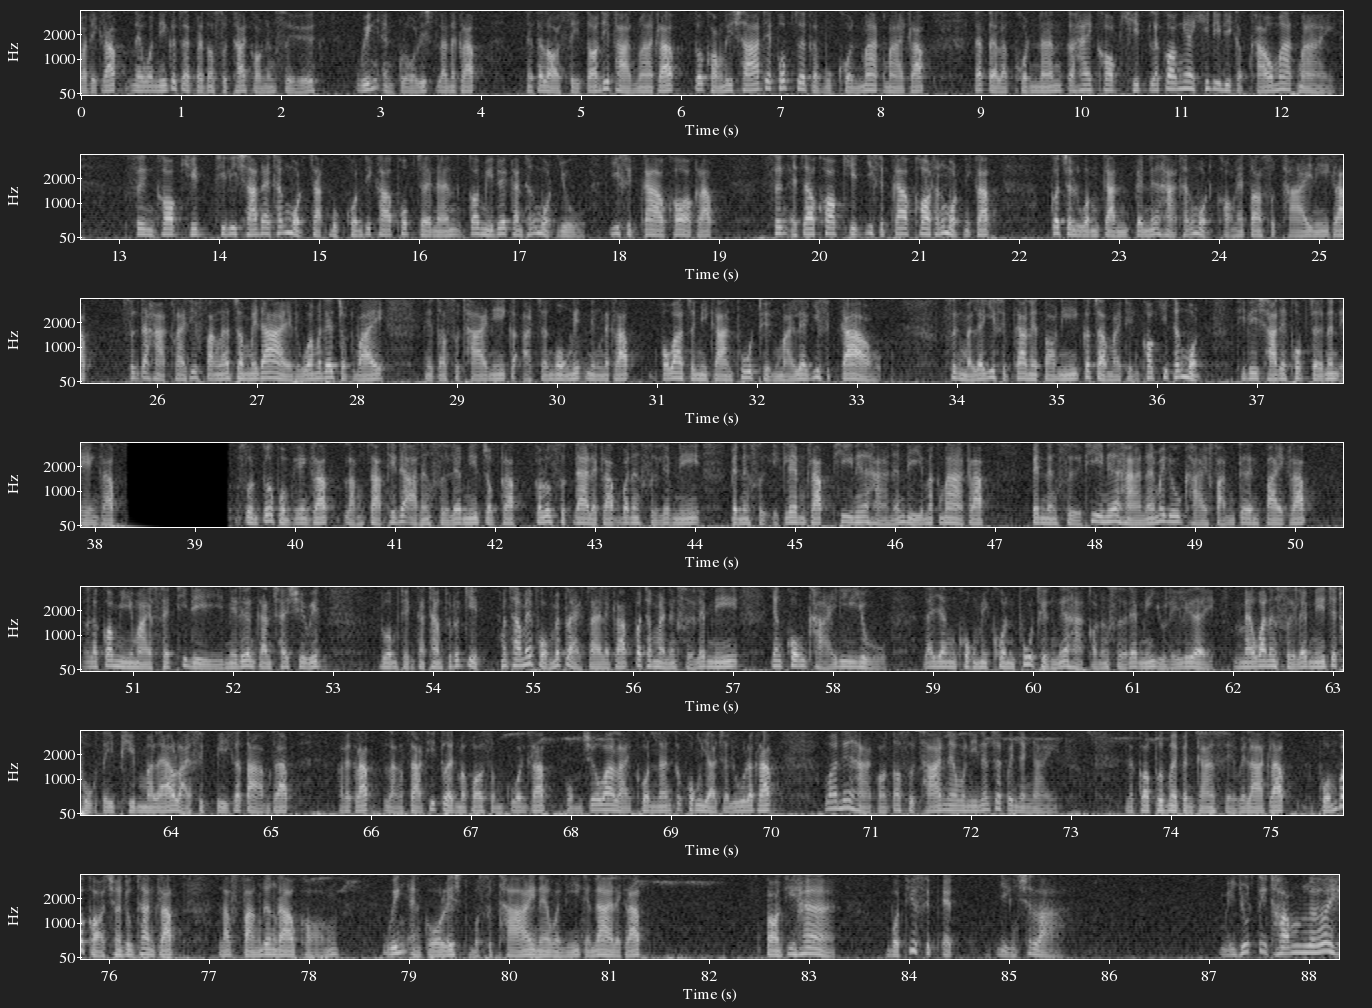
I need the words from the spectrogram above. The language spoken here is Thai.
วัสดีครับ ในวันนี้ก็จะเป็นตอนสุดท้ายของหนังสือ Wing and Glow List แล้วนะครับ ในตลอด 4 ตอนที่ผ่านมาครับ ตัวของริชาร์ดได้พบเจอกับบุคคลมากมายครับ และแต่ละคนนั้นก็ให้ข้อคิดและก็แง่คิดดีๆกับเขามากมาย ซึ่งข้อคิดที่ริชาร์ดได้ทั้งหมดจากบุคคลที่เขาพบเจอนั้น ก็มีด้วยกันทั้งหมดอยู่ 29 ข้อครับ ซึ่งไอ้เจ้าข้อคิด 29 ข้อทั้งหมดนี้ครับ ก็จะรวมกันเป็นเนื้อหาทั้งหมดของในตอนสุดท้ายนี้ครับ ซึ่งถ้าหากใครที่ฟังแล้วจำไม่ได้หรือว่าไม่ได้จดไว้ ในตอนสุดท้ายนี้ก็อาจจะงงนิดนึงนะครับ เพราะว่าจะมีการพูดถึงหมายเลข 29 ซึ่งหมายเลข 29 ในตอนนี้ก็จะหมายถึงข้อคิดทั้งหมดที่ดิชาได้พบเจอนั่นเองครับ ส่วนตัวผมเองครับ หลังจากที่ได้อ่านหนังสือเล่มนี้จบครับ ก็รู้สึกได้เลยครับว่าหนังสือเล่มนี้เป็นหนังสืออีกเล่มครับ ที่เนื้อหานั้นดีมากๆครับ เป็นหนังสือที่เนื้อหานั้นไม่ดูขายฝันเกินไปครับ แล้วก็มี mindset ที่ดีในเรื่องการใช้ชีวิต รวมถึงการทำธุรกิจ มันทำให้ผมไม่แปลกใจเลยครับ ว่าทำไมหนังสือเล่มนี้ยังคงขายดีอยู่ และยังคงมีคนพูดถึงเนื้อหาของหนังสือเล่มนี้อยู่เรื่อยๆ แม้ว่าหนังสือเล่มนี้จะถูกตีพิมพ์มาแล้วหลายสิบปีก็ตามครับเอาละครับ หลังจากที่เกริ่นมาพอสมควรครับ ผมเชื่อว่าหลายคนนั้นก็คงอยากจะรู้แล้วครับ ว่าเนื้อหาของตอนสุดท้ายในวันนี้นั้นจะเป็นยังไง แล้วก็เพื่อไม่เป็นการเสียเวลาครับ ผมก็ขอเชิญทุกท่านครับ รับฟังเรื่องราวของ Wing and Go List บทสุดท้ายในวันนี้กันได้เลยครับ ตอนที่ 5 บทที่ 11 หญิงฉลา ไม่ยุติธรรมเลย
